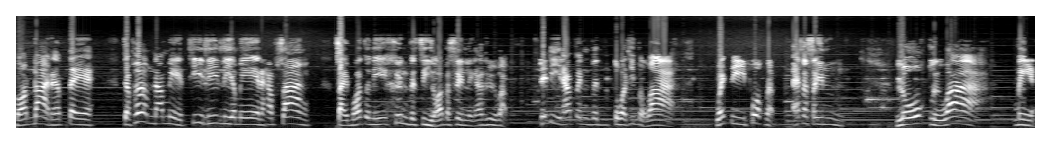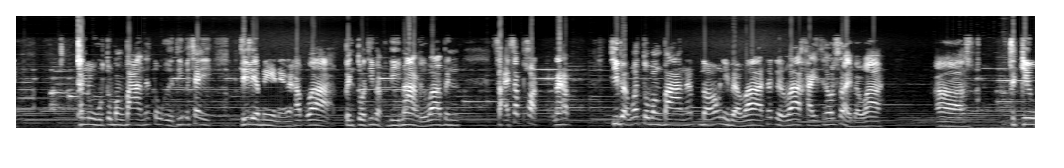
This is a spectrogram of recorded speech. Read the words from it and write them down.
บอสได้นะครับ แต่จะเพิ่มดาเมจที่ลิเลียเมนะครับ สร้างใส่บอสตัวนี้ขึ้นเป็น 400%เลยก็คือแบบใช้ดีนะเป็นเป็นตัวที่แบบว่า ไว้ตีพวกแบบแอสซัสซินโลกหรือว่าเมด ธนูตัวบางๆนะตัวอื่นที่ไม่ใช่ลิเลียเมเนี่ยนะครับ ว่าเป็นตัวที่แบบดีมากหรือว่าเป็นสายซัพพอร์ตนะครับ ที่แบบว่าตัวบางๆนะครับ น้องนี่แบบว่า ถ้าเกิดว่าใครเขาใส่แบบว่าสกิล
